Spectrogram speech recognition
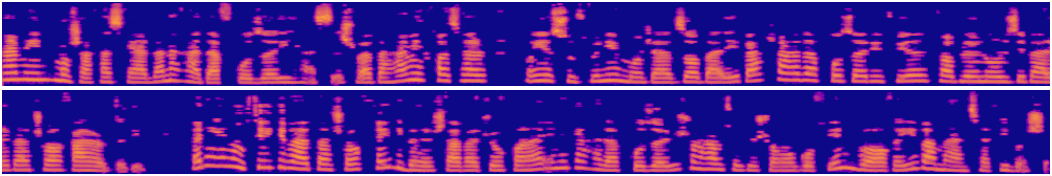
همین مشخص کردن هدف گذاری هستش و به همین خاطر ما یه ستونی مجزا برای بخش هدف گذاری توی تابلو نورزی برای بچه ها قرار دادیم. ولی این نکته که بعد بچه ها خیلی بهش توجه کنن اینه که هدف گذاریشون همونطور که شما گفتین واقعی و منطقی باشه.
